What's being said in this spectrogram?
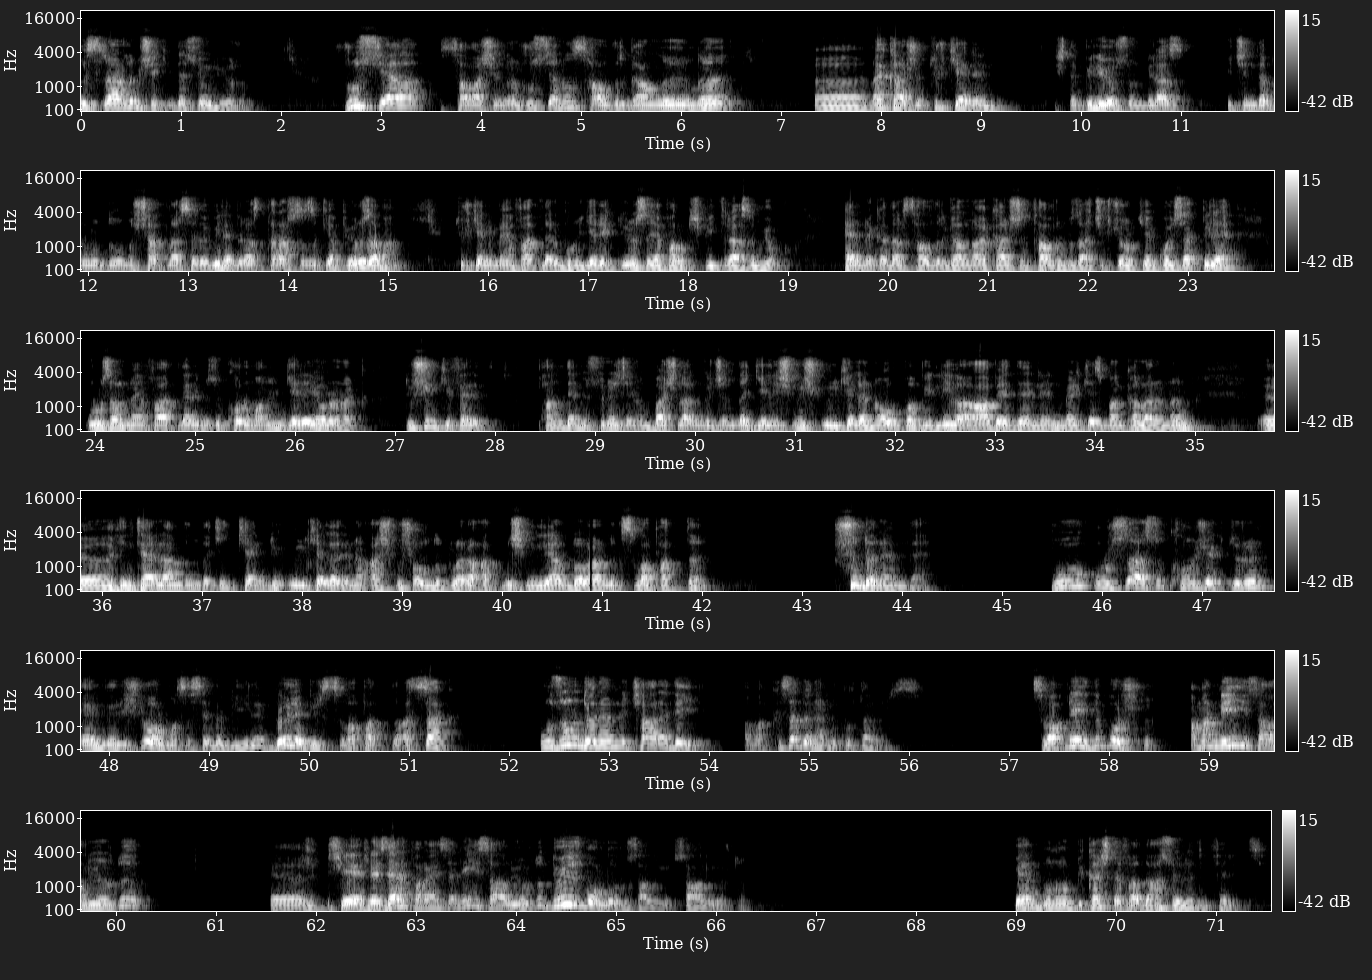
ısrarlı bir şekilde söylüyorum. Rusya savaşını, Rusya'nın saldırganlığını e, ne karşı Türkiye'nin işte biliyorsun biraz içinde bulunduğumuz şartlar sebebiyle biraz tarafsızlık yapıyoruz ama Türkiye'nin menfaatleri bunu gerektiriyorsa yapalım. Hiçbir itirazım yok. Her ne kadar saldırganlığa karşı tavrımızı açıkça ortaya koysak bile ulusal menfaatlerimizi korumanın gereği olarak düşün ki Ferit pandemi sürecinin başlangıcında gelişmiş ülkelerin Avrupa Birliği ve ABD'nin merkez bankalarının e, hinterlandındaki kendi ülkelerini aşmış oldukları 60 milyar dolarlık swap hattı. Şu dönemde bu uluslararası konjektürün elverişli olması sebebiyle böyle bir swap hattı açsak uzun dönemli çare değil ama kısa dönemli kurtarırız. Swap neydi? Borçtu. Ama neyi sağlıyordu? Ee, şeye rezerv paraysa neyi sağlıyordu? Döviz bolluğunu sağlıyor, sağlıyordu. Ben bunu birkaç defa daha söyledim Ferit.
